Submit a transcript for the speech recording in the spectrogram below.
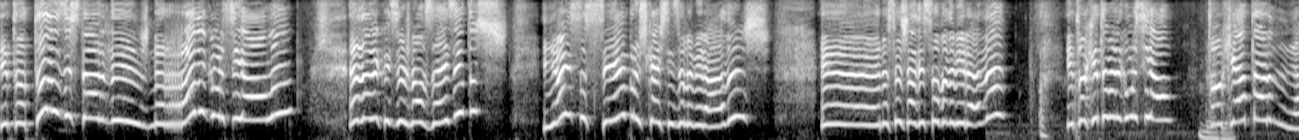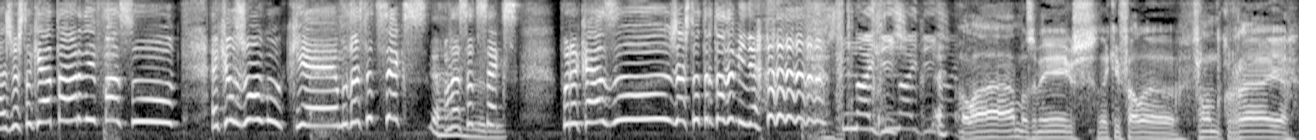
e estou todas as tardes na rádio comercial a dar a conhecer os novos êxitos e ouço sempre os caixinhos eliminados. Eh, não sei se já disse a Banda Miranda e estou aqui também na comercial. Estou aqui à tarde, às vezes estou aqui à tarde e faço aquele jogo que é mudança de sexo. Mudança de sexo. Por acaso já estou a tratar da minha. Não diz. Olá, meus amigos, daqui fala Fernando Correia,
